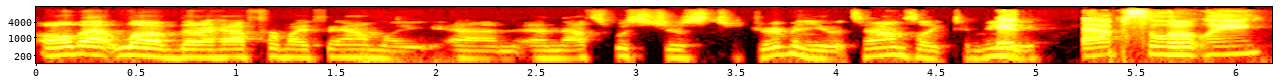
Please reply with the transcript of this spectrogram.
all that love that i have for my family and and that's what's just driven you it sounds like to me It absolutely.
